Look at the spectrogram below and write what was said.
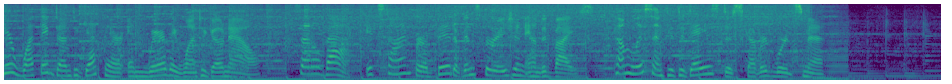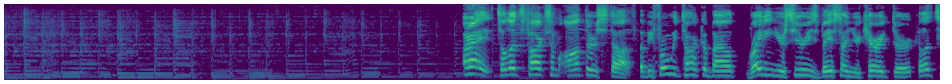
Hear what they've done to get there and where they want to go now. Settle back. It's time for a bit of inspiration and advice. Come listen to today's Discovered Wordsmith. All right, so let's talk some author stuff. But before we talk about writing your series based on your character, let's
